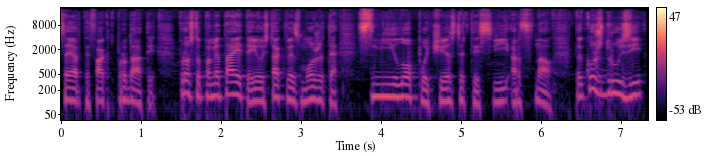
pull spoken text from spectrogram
цей артефакт продати. Просто пам'ятайте, і ось так ви зможете сміло почистити свій арсенал. Також, друзі,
